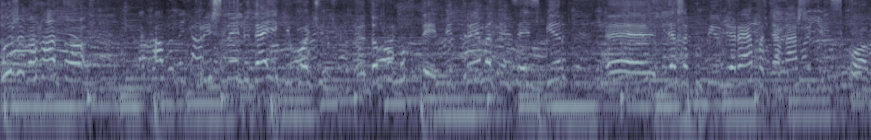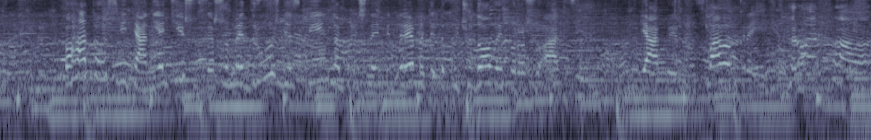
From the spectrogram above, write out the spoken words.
Дуже багато прийшли людей, які хочуть е, допомогти, підтримати цей збір е, для закупівлі репа для наших військових. Багато освітян. Я тішуся, що ми дружньо, спільно прийшли підтримати таку чудову і хорошу акцію. Дякуємо. Слава Україні! Героям слава!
